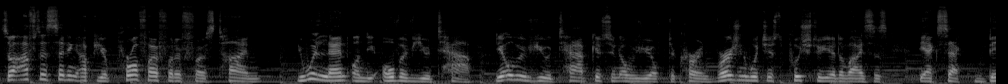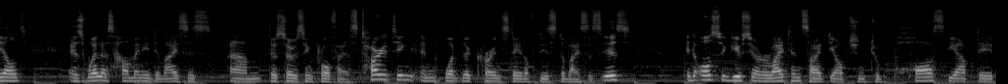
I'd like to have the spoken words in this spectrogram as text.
So after setting up your profile for the first time, you will land on the Overview tab. The Overview tab gives you an overview of the current version which is pushed to your devices, the exact build, as well as how many devices um, the servicing profile is targeting and what the current state of these devices is. It also gives you on the right hand side the option to pause the update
